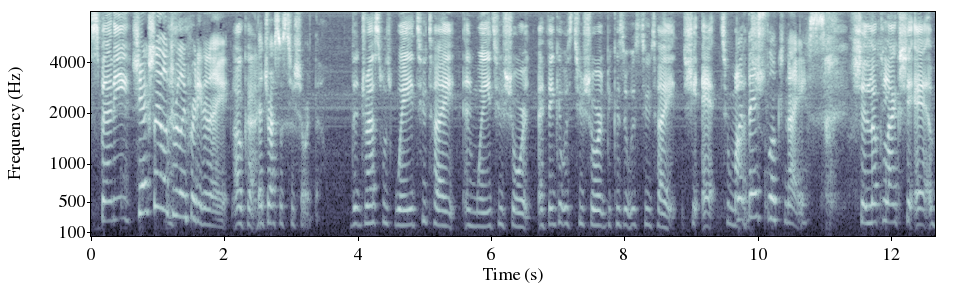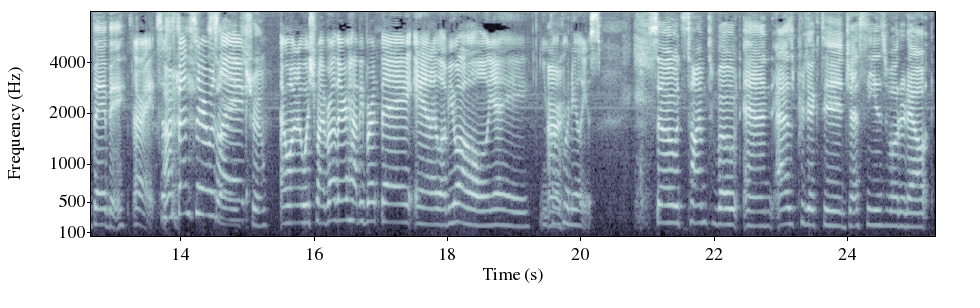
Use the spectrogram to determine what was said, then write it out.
Spenny, She actually looked really pretty tonight. okay. The dress was too short, though. The dress was way too tight and way too short. I think it was too short because it was too tight. She ate too much. But this looked nice. She looked like she ate a baby. All right, so Spencer was Sorry, like, true. I want to wish my brother happy birthday, and I love you all. Yay. You All call right. Cornelius. So it's time to vote, and as predicted, Jessie is voted out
